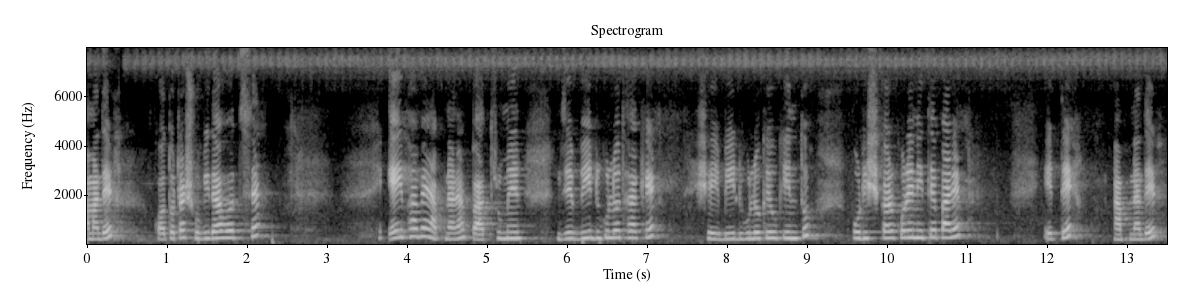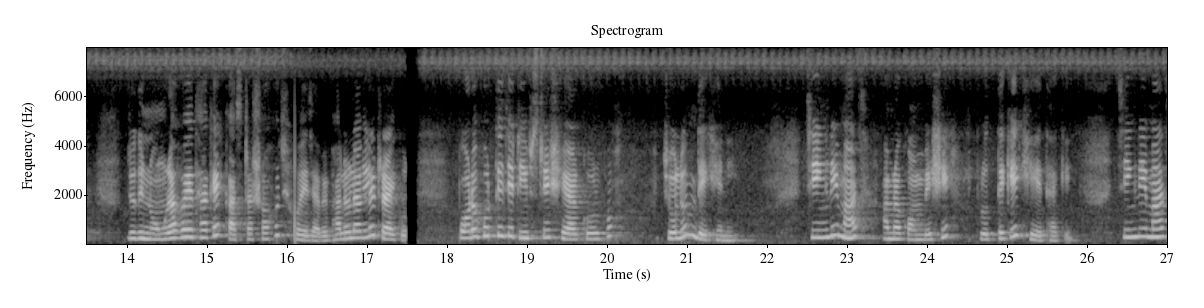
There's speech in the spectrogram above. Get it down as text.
আমাদের কতটা সুবিধা হচ্ছে। এইভাবে আপনারা বাথরুমের যে বিটগুলো থাকে, সেই বিটগুলোকেও কিন্তু পরিষ্কার করে নিতে পারেন। এতে আপনাদের যদি নোংরা হয়ে থাকে, কাজটা সহজ হয়ে যাবে। ভালো লাগলে ট্রাই করুন। পরবর্তী যে টিপসটি শেয়ার করব, চলুন দেখে নিই। চিংড়ি মাছ আমরা কম বেশি প্রত্যেকেই খেয়ে থাকি। চিংড়ি মাছ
